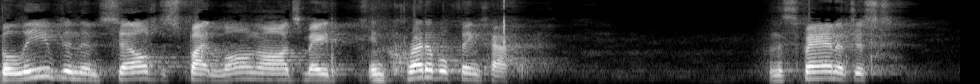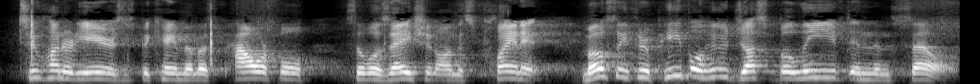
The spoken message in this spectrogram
believed in themselves despite long odds made incredible things happen. In the span of just 200 years, this became the most powerful civilization on this planet, mostly through people who just believed in themselves.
